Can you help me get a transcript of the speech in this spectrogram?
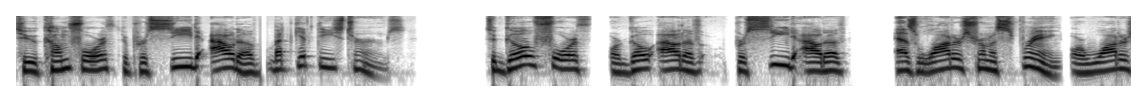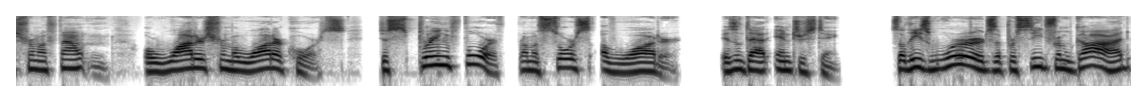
to come forth, to proceed out of, but get these terms to go forth or go out of, proceed out of, as waters from a spring or waters from a fountain or waters from a watercourse, to spring forth from a source of water. Isn't that interesting? So these words that proceed from God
